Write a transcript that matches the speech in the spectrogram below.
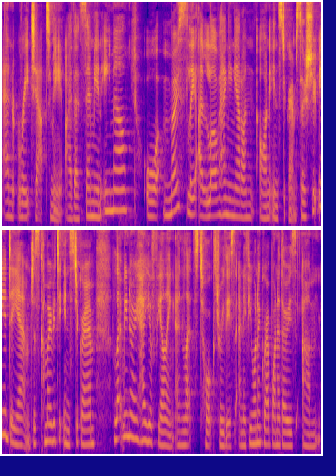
and reach out to me. Either send me an email or mostly I love hanging out on, on Instagram. So shoot me a DM. Just come over to Instagram. Let me know how you're feeling and let's talk through this. And if you want to grab one of those um,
